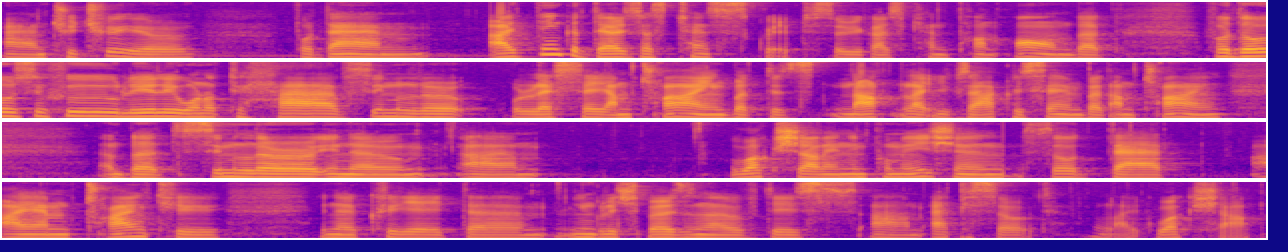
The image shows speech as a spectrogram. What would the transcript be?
and tutorial for them. I think there's a transcript so you guys can turn on but for those who really wanted to have similar or let's say I'm trying but it's not like exactly same but I'm trying but similar you know um, workshop and information so that I am trying to you know create the English version of this um, episode like workshop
